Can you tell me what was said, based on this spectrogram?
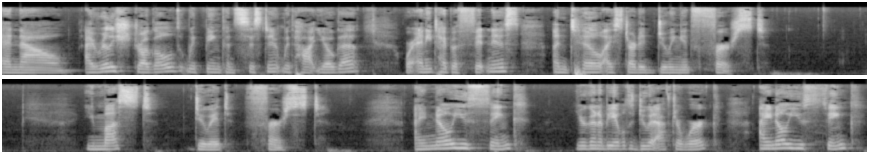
And now I really struggled with being consistent with hot yoga or any type of fitness until I started doing it first. You must do it first. I know you think you're going to be able to do it after work. I know you think,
